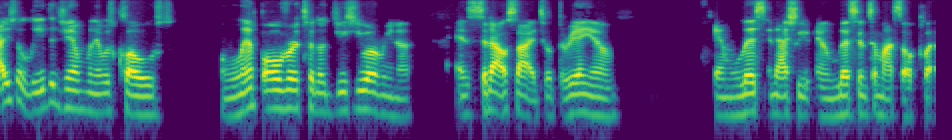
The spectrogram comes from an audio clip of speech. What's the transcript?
i used to leave the gym when it was closed limp over to the gcu arena and sit outside till 3 a.m and listen and actually and listen to myself play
